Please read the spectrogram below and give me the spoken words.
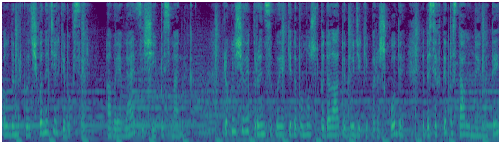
Володимир Кличко не тільки боксер, а виявляється ще й письменник. Про ключові принципи, які допоможуть подолати будь-які перешкоди та досягти поставленої мети,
